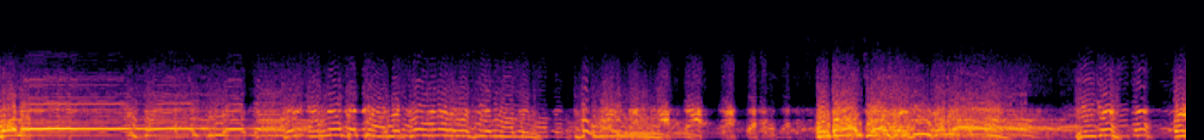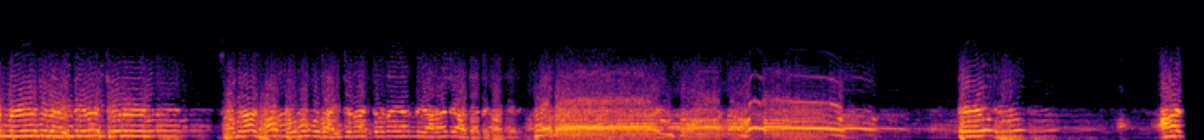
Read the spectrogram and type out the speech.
ਬੋਲੇ ਸਤਿ ਸ੍ਰੀ ਅਕਾਲ ਇਹਨਾਂ ਦਾ ਧਿਆਨ ਰੱਖੋ ਇਹਨਾਂ ਦੇ ਵਸਦੇ ਮਾਰ ਦੇਣ ਵਾਹਿਗੁਰੂ ਸਰਦਾਰ ਜਵਾਹਰ ਜੀ ਸਮਰਾ। ਠੀਕ ਹੈ? ਪਰ ਮੈਂ ਵਧਾਈ ਦੇਣਾ ਚਾਹੁੰਦਾ ਸਮਰਾ ਸਾਹਿਬ, ਤੁਹਾਨੂੰ ਵਧਾਈ ਦੇਣਾ ਚਾਹੁੰਦਾ ਯਾਰ ਨਜ਼ਾਰਾ ਲਿਆਦਾ ਦਿਖਾ ਕੇ। ਤੇ ਅੱਜ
